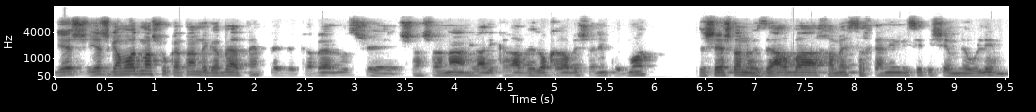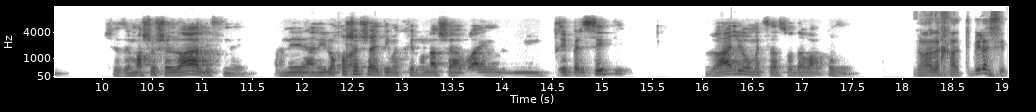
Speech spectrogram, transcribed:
יש, יש גם עוד משהו קטן לגבי הטמפלט ולגבי הלו"ז שהשנה נראה לי קרה ולא קרה בשנים קודמות, זה שיש לנו איזה ארבע, חמש שחקנים מסיטי שהם נעולים, שזה משהו שלא היה לפני. אני, אני לא חושב נכון. שהייתי מתחיל עונה שעברה עם, עם triple סיטי. לא היה לי אומץ לעשות דבר כזה. לא היה לך את מי לשים.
